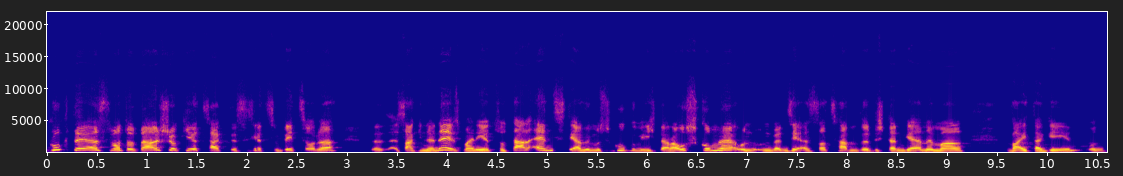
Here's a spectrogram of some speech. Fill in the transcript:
guckte er erst mal total schockiert, sagt, das ist jetzt ein Witz, oder? Äh, sag ich, nee, nee, das meine ich jetzt total ernst. Ja, wir müssen gucken, wie ich da rauskomme und, und wenn Sie Ersatz haben, würde ich dann gerne mal weitergehen. Und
